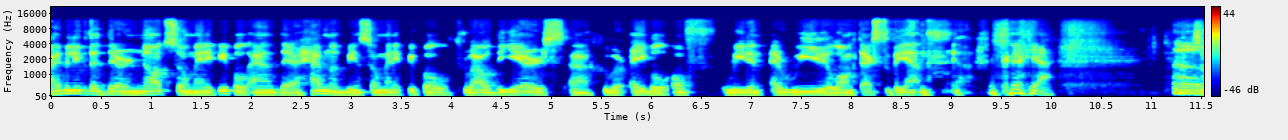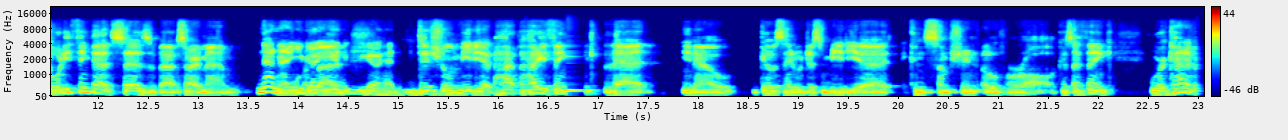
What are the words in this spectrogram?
I believe that there are not so many people, and there have not been so many people throughout the years uh, who were able of reading a really long text to the end. Yeah, yeah. Um, so, what do you think that says about? Sorry, ma'am. No, no, you go. You, you, go ahead. Digital media. How how do you think that you know goes in with just media consumption overall? Because I think we're kind of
